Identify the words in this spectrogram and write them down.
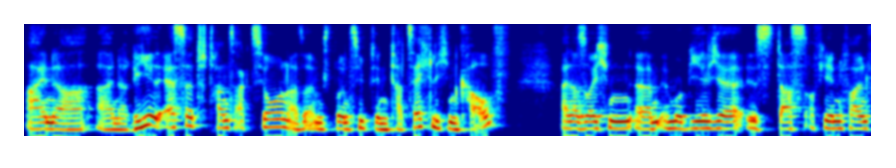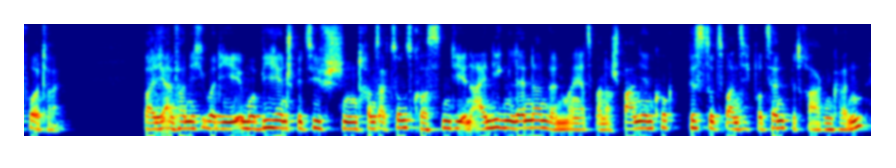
einer, einer Real Asset Transaktion, also im Prinzip den tatsächlichen Kauf einer solchen ähm, Immobilie, ist das auf jeden Fall ein Vorteil weil ich einfach nicht über die immobilienspezifischen Transaktionskosten, die in einigen Ländern, wenn man jetzt mal nach Spanien guckt, bis zu 20 Prozent betragen können.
